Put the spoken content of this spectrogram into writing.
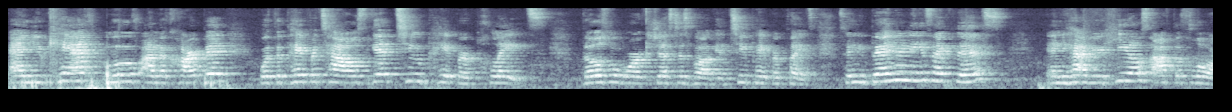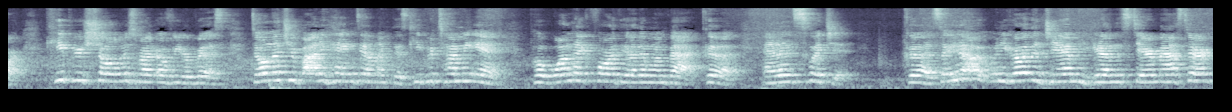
and you can't move on the carpet with the paper towels, get two paper plates. Those will work just as well. Get two paper plates. So you bend your knees like this and you have your heels off the floor. Keep your shoulders right over your wrists. Don't let your body hang down like this. Keep your tummy in. Put one leg forward, the other one back. Good. And then switch it. Good. So you know when you go to the gym and you get on the Stairmaster,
